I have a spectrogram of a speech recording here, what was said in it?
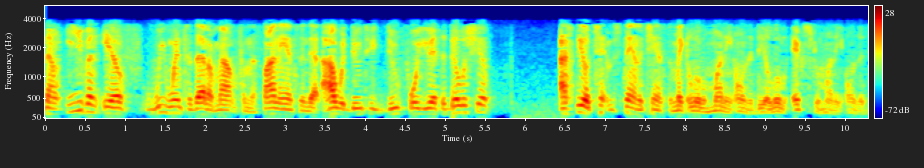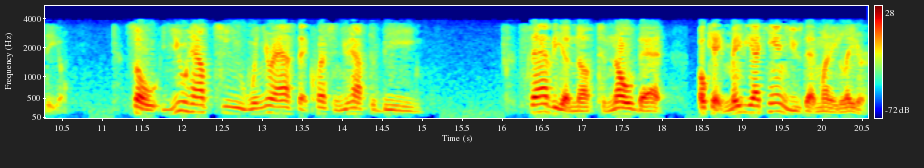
Now, even if we went to that amount from the financing that I would do to do for you at the dealership, I still stand a chance to make a little money on the deal, a little extra money on the deal. So you have to, when you're asked that question, you have to be savvy enough to know that, okay, maybe I can use that money later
